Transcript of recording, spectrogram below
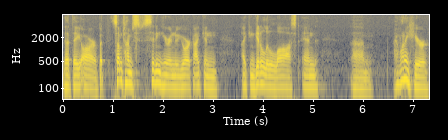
that they are. But sometimes sitting here in New York, I can, I can get a little lost, and um, I want to hear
